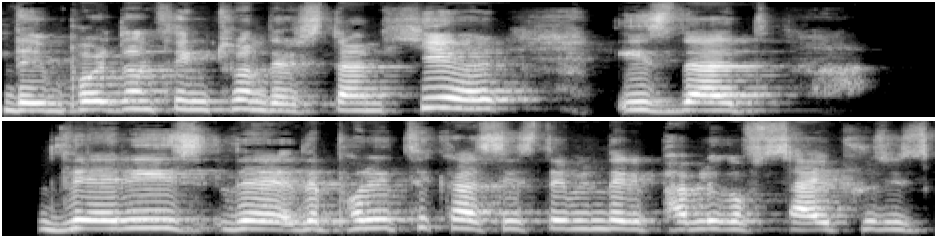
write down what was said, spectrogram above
the important thing to understand here is that there is the, the political system in the Republic of Cyprus is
